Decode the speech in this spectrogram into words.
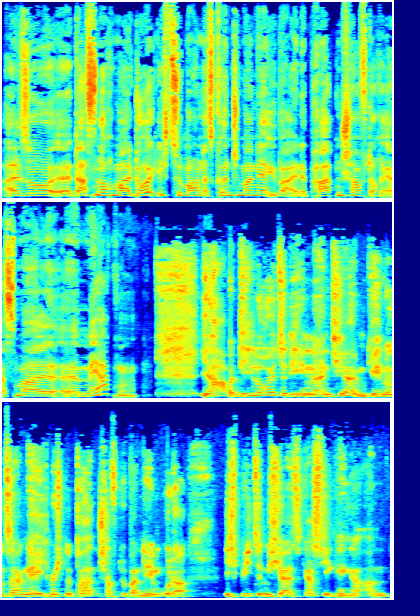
Also äh, das noch mal deutlich zu machen, das könnte man ja über eine Patenschaft auch erstmal äh, merken. Ja, aber die Leute, die in ein Tierheim gehen und sagen, hey, ich möchte eine Patenschaft übernehmen oder ich biete mich hier als Gassigänger an,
